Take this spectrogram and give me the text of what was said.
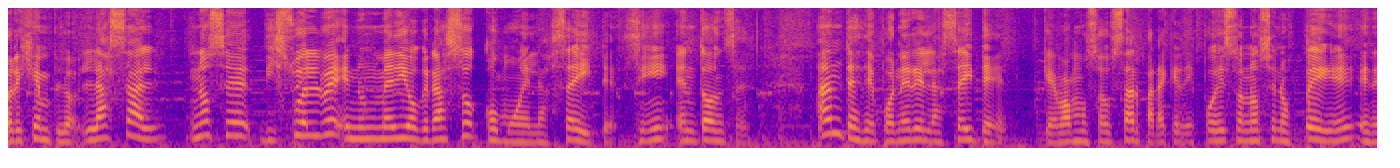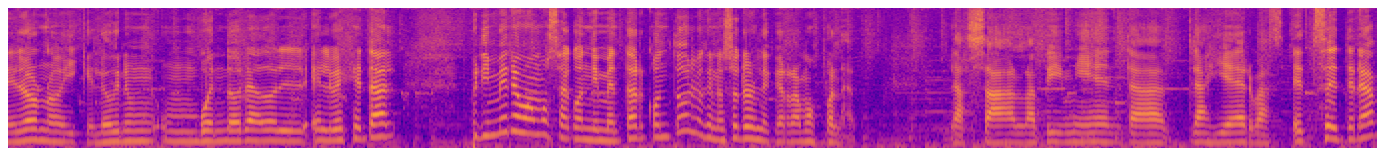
por ejemplo, la sal no se disuelve en un medio graso como el aceite, ¿sí? Entonces, antes de poner el aceite que vamos a usar para que después eso no se nos pegue en el horno y que logre un, buen dorado el, vegetal, primero vamos a condimentar con todo lo que nosotros le querramos poner. La sal, la pimienta, las hierbas, etc.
